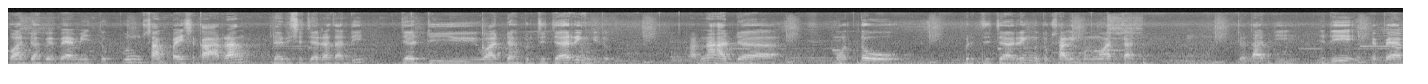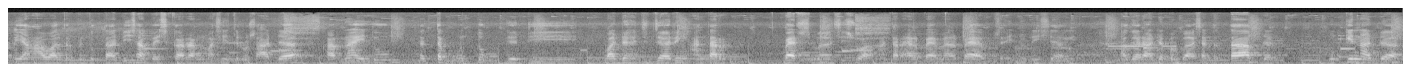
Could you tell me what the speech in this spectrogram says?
wadah PPM itu pun sampai sekarang dari sejarah tadi jadi wadah berjejaring gitu. Karena ada moto berjejaring untuk saling menguatkan. Itu tadi. Jadi PPM yang awal terbentuk tadi sampai sekarang masih terus ada karena itu tetap untuk jadi wadah jejaring antar pers mahasiswa antar LPM LPM se Indonesia gitu. Agar ada pembahasan tetap dan mungkin ada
